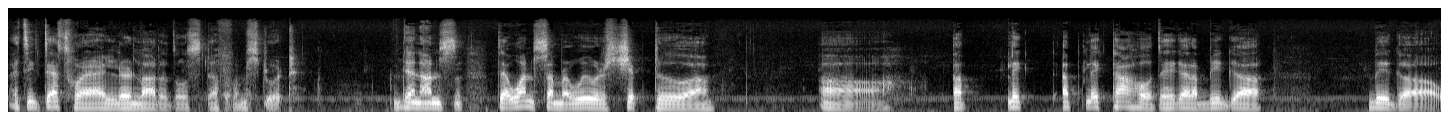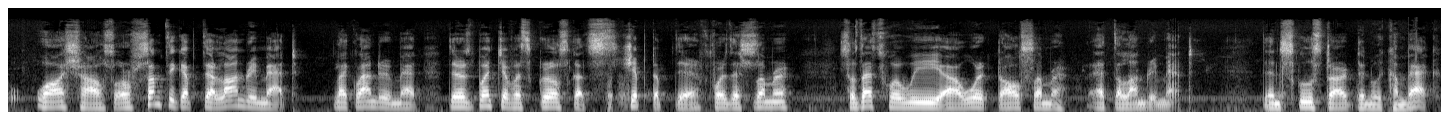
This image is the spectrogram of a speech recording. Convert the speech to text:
I think that's where I learned a lot of those stuff from Stewart. Then on that one summer, we were shipped to uh, uh, up Lake up Lake Tahoe. They got a big uh, big uh, wash house or something up there, laundry mat, like laundry mat. There's a bunch of us girls got shipped up there for the summer, so that's where we uh, worked all summer at the laundry mat. Then school start, then we come back.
